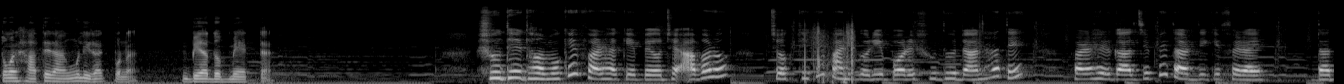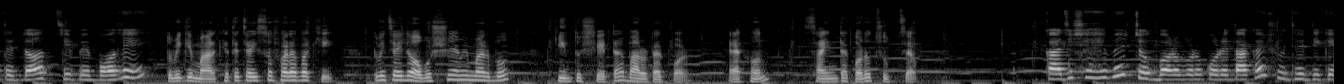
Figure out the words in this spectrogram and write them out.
তোমার হাতের আঙুলই রাখব না বেয়াদব মেয়ে একটা। সুধের ধর্মকে ফারহা কেঁপে ওঠে আবারও। চোখ থেকে পানি গড়িয়ে পড়ে শুধু ডান হাতে। ফারাহের গাল চেপে তার দিকে ফেরায়। দাঁতে দাঁত চেপে বলে তুমি কি মার খেতে চাইছো ফারা পাখি? তুমি চাইলে অবশ্যই আমি মারবো কিন্তু সেটা বারোটার পর। এখন সাইনটা করো চুপচাপ। কাজী সাহেবের চোখ বড় বড় করে তাকায় সুধের দিকে।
